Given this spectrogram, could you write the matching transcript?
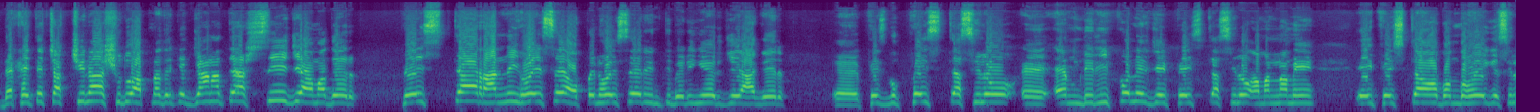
দেখাইতে চাচ্ছি না। শুধু আপনাদেরকে জানাতে আসছি যে আমাদের পেজটা রানিং হয়েছে ওপেন হয়েছে। রিন্তি বেডিং এর যে আগের ফেসবুক পেজটা ছিল এমডি রিফনের যে পেজটা ছিল, আমার নামে এই পেজটাও বন্ধ হয়ে গেছিল,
